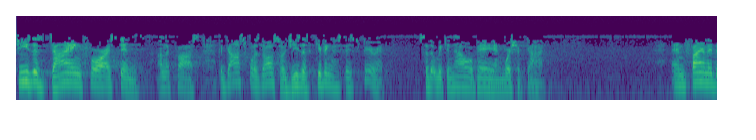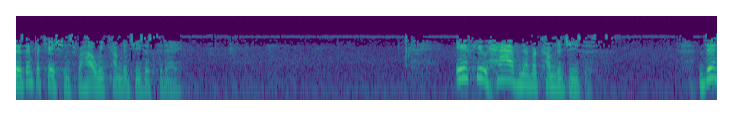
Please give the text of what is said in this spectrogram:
Jesus dying for our sins on the cross. The gospel is also Jesus giving us His Spirit so that we can now obey and worship God. And finally, there's implications for how we come to Jesus today. If you have never come to Jesus, this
